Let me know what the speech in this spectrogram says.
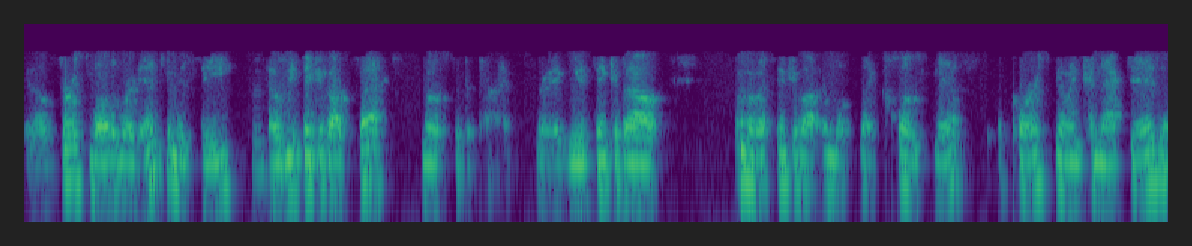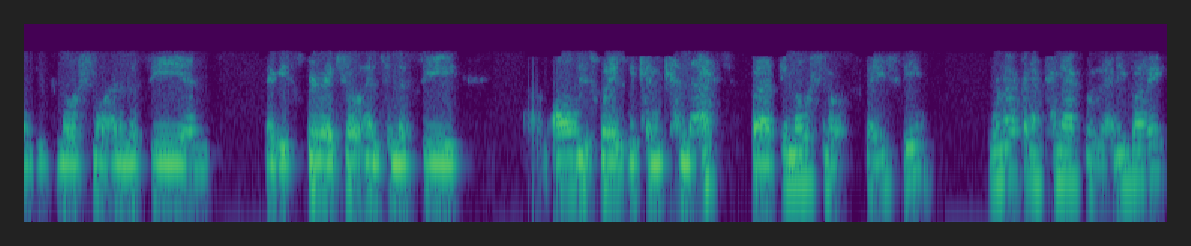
you know, first of all, the word intimacy, mm-hmm. uh, we think about sex most of the time, right? We think about, some of us think about like closeness, of course, feeling connected and emotional intimacy and maybe spiritual intimacy, um, all these ways we can connect. But emotional safety, we're not going to connect with anybody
